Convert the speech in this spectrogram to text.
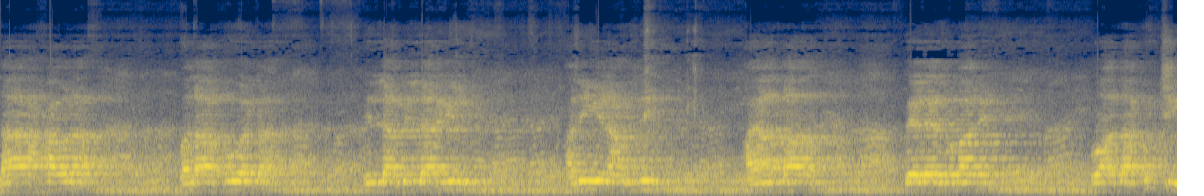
لا حول ولا قوة إلا بالله علي العظيم. حيا الله. پہلے زبانے وعدہ كتشي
